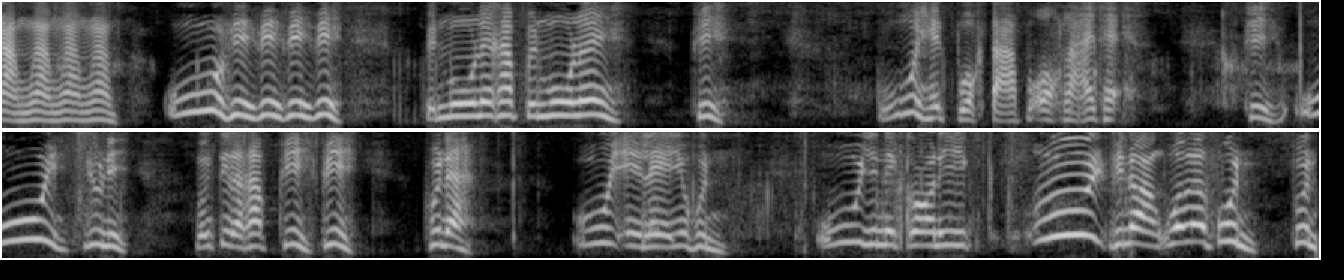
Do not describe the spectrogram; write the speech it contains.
งามงามงามงามอู้พี่พี่พี่พี่เป็นมูเลยครับ เป็นมูเลย พี่อุ้ยเห็ดปวกตาบออกหลายแทะพี่อุ้ยอยู่นี่เบิ่งติละครับ พี่พี่พุ่นน่ะ อุ้ยเอเลอยู่พุ่นอุ้ยอยู่ในกอนี่อีกอุ้ยพี่น้องเบิ่งแล้วพุ่นพุ่น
